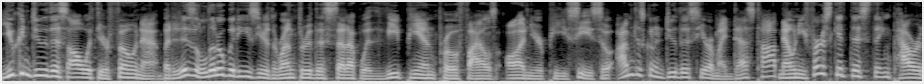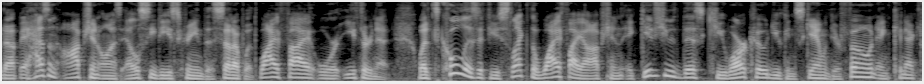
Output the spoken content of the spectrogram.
You can do this all with your phone app, but it is a little bit easier to run through this setup with VPN profiles on your PC. So I'm just gonna do this here on my desktop. Now, when you first get this thing powered up, it has an option on its LCD screen to set up with Wi-Fi or Ethernet. What's cool is if you select the Wi-Fi option, it gives you this QR code you can scan with your phone and connect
